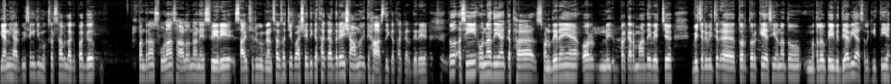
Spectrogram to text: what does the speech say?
ਗਿਆਨੀ ਹਰਪ੍ਰੀਤ ਸਿੰਘ ਜੀ ਮੁਕਤਸਰ ਸਾਹਿਬ ਲਗਭਗ 15 16 ਸਾਲ ਉਹਨਾਂ ਨੇ ਸਵੇਰੇ ਸਾਹਿਬ ਸ੍ਰੀ ਗੁਰੂ ਗ੍ਰੰਥ ਸਾਹਿਬ ਸੱਚੇ ਪਾਤਸ਼ਾਹ ਦੀ ਕਥਾ ਕਰਦੇ ਰਹੇ ਸ਼ਾਮ ਨੂੰ ਇਤਿਹਾਸ ਦੀ ਕਥਾ ਕਰਦੇ ਰਹੇ। ਤਾਂ ਅਸੀਂ ਉਹਨਾਂ ਦੀਆਂ ਕਥਾ ਸੁਣਦੇ ਰਹੇ ਹਾਂ ਔਰ ਪ੍ਰਕਰਮਾਂ ਦੇ ਵਿੱਚ ਵਿਚਰ ਵਿਚਰ ਤੁਰ ਤੁਰ ਕੇ ਅਸੀਂ ਉਹਨਾਂ ਤੋਂ ਮਤਲਬ ਕਈ ਵਿਦਿਆ ਵੀ ਹਾਸਲ ਕੀਤੀ ਹੈ।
